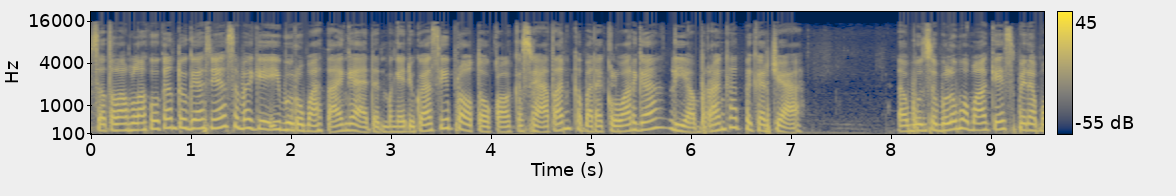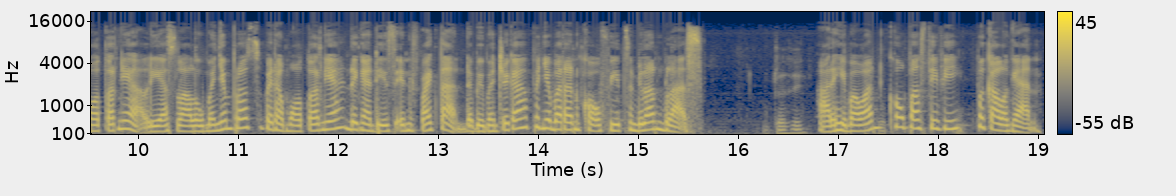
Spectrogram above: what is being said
Setelah melakukan tugasnya sebagai ibu rumah tangga dan mengedukasi protokol kesehatan kepada keluarga, Lia berangkat bekerja. Namun sebelum memakai sepeda motornya, Lia selalu menyemprot sepeda motornya dengan disinfektan demi mencegah penyebaran COVID-19. Hari Himawan, Kompas TV, Pekalongan.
